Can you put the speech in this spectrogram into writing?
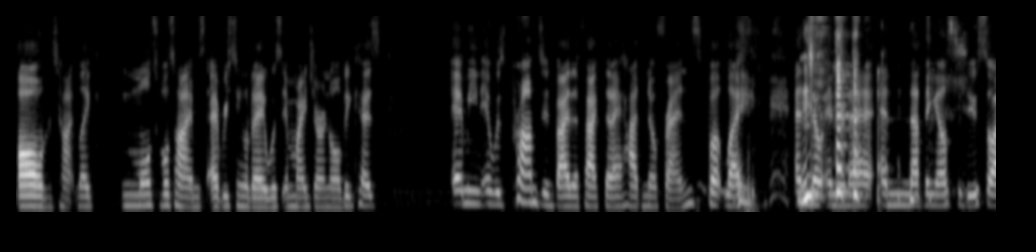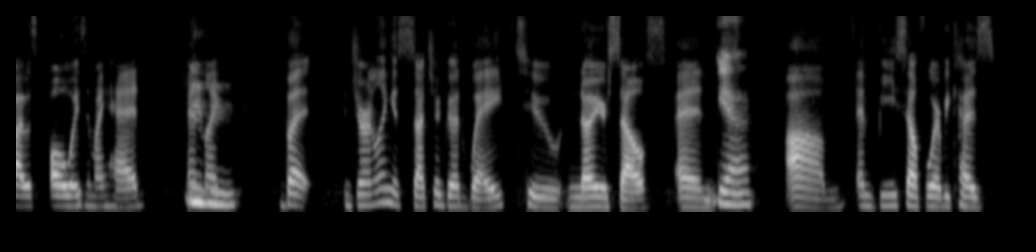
all the time, like multiple times every single day was in my journal because I mean, it was prompted by the fact that I had no friends, but like, and no internet and nothing else to do. So I was always in my head. And mm-hmm. like, but journaling is such a good way to know yourself and yeah, um and be self-aware because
